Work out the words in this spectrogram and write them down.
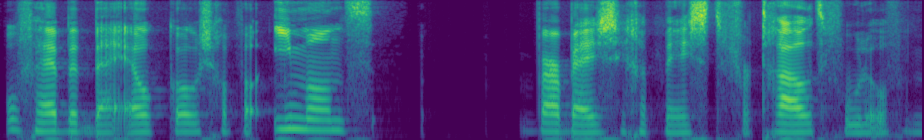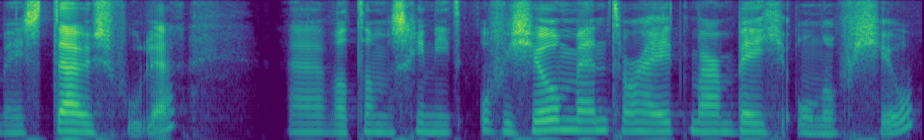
Of hebben bij elk co-schap wel iemand waarbij ze zich het meest vertrouwd voelen of het meest thuis voelen. Eh, wat dan misschien niet officieel mentor heet, maar een beetje onofficieel.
